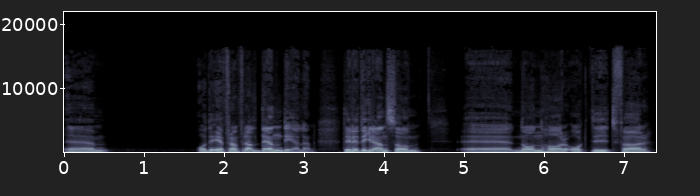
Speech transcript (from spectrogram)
Ehm, och det är framförallt den delen. Det är lite grann som eh, någon har åkt dit för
